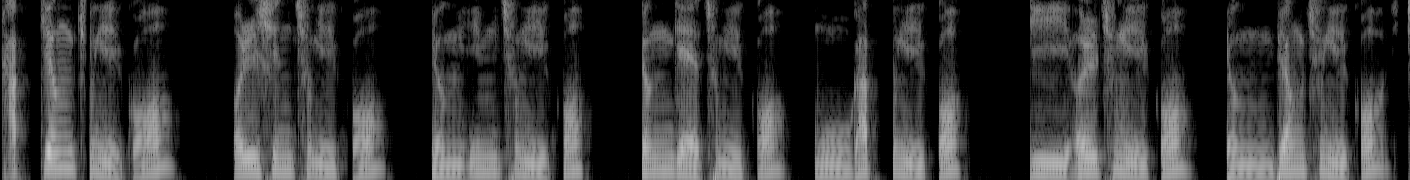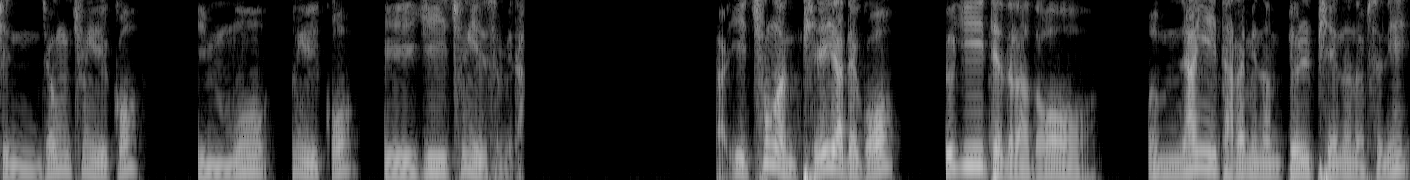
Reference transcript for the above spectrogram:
갑경충이 있고 얼신충이 있고 병임충이 있고 경계충이 있고 무갑충이 있고 비얼충이 있고 병병충이 있고 신정충이 있고 임무충이 있고 대기충이 있습니다. 자, 이 충은 피해야 되고 극이 되더라도 음량이 다르면 별 피해는 없으니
